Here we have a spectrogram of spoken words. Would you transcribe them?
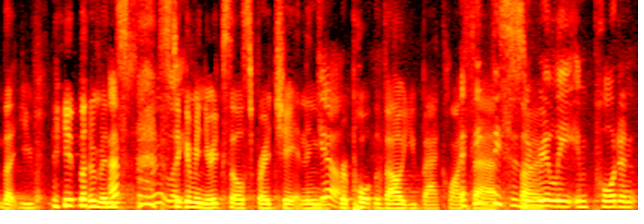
that you hit them and Absolutely. stick them in your Excel spreadsheet and then yeah. report the value back like that. I think this is so. a really important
